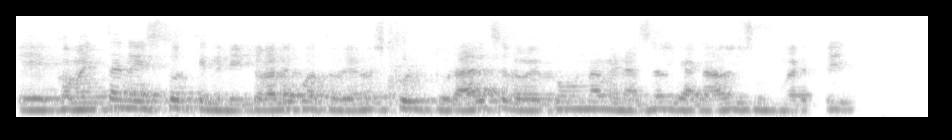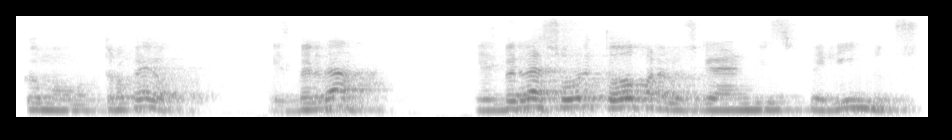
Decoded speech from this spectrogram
eh, comentan esto, que en el litoral ecuatoriano es cultural, se lo ve como una amenaza al ganado y su muerte como un trofeo. Es verdad, es verdad sobre todo para los grandes felinos,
